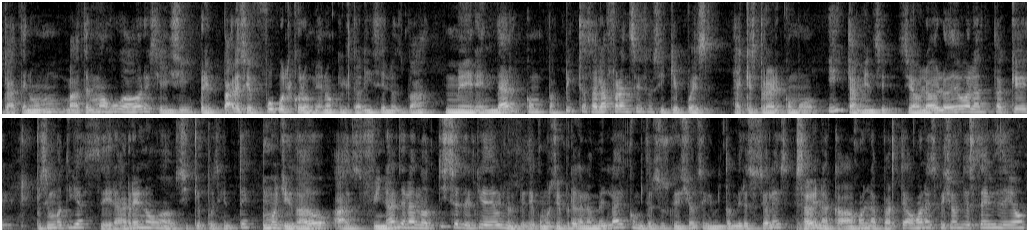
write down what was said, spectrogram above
Ya tenemos, va, tenemos jugadores y ahí sí, prepárese fútbol colombiano que el Cali se los va a merendar con papitas a la francesa, así que pues hay que esperar como... Y también se, se ha hablado de lo de Valanta que el próximo día será renovado, así que pues gente, hemos llegado al final de las noticias del día de hoy, no olviden como siempre regalarme like, comentar, suscripción, seguirme en mis redes sociales, saben acá abajo en la parte de abajo en la descripción de este video,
